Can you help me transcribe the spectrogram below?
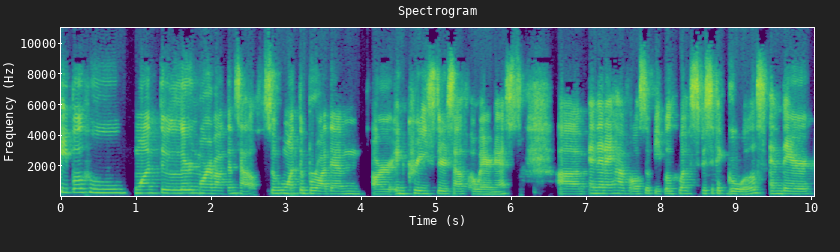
people who want to learn more about themselves, so who want to broaden or increase their self awareness. Um, and then I have also people who have specific goals and they're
